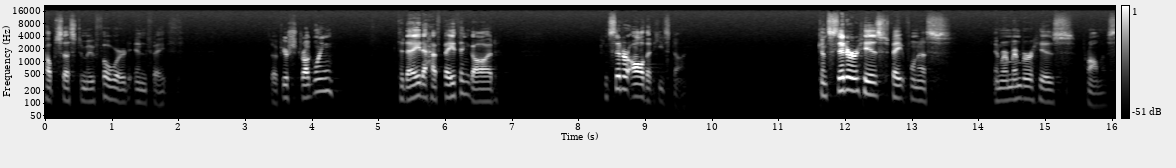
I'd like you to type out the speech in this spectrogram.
helps us to move forward in faith. So if you're struggling, today to have faith in God, consider all that He's done. Consider His faithfulness and remember His promises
